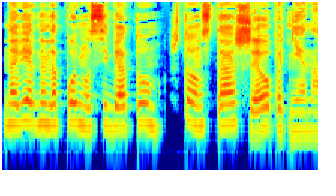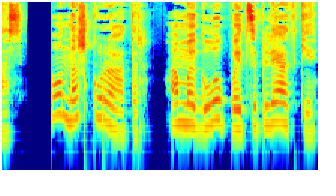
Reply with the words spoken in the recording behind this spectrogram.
Наверное, напомнил себе о том, что он старше и опытнее нас. Он наш куратор, а мы глупые цыплятки,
